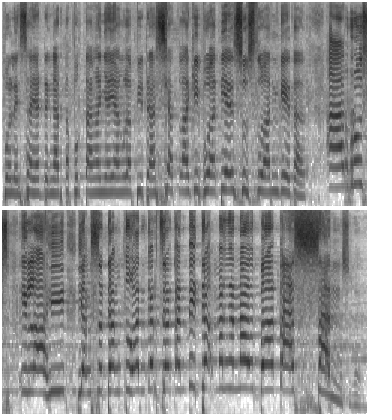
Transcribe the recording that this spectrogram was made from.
Boleh saya dengar tepuk tangannya yang lebih dahsyat lagi buat Yesus Tuhan kita. Arus ilahi yang sedang Tuhan kerjakan tidak mengenal batasan saudara.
